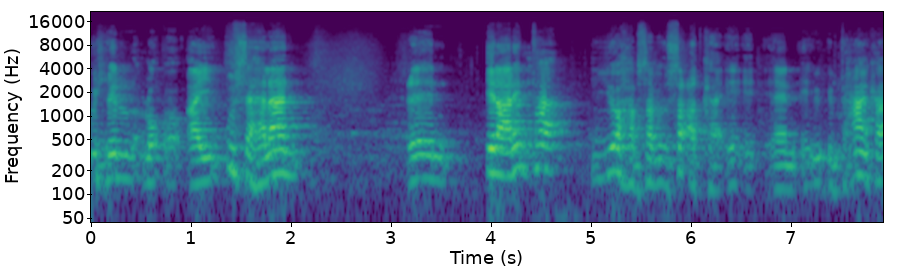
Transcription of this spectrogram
wixii ay u sahlaan ilaalinta iyo habsami u socodka imtixaanka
